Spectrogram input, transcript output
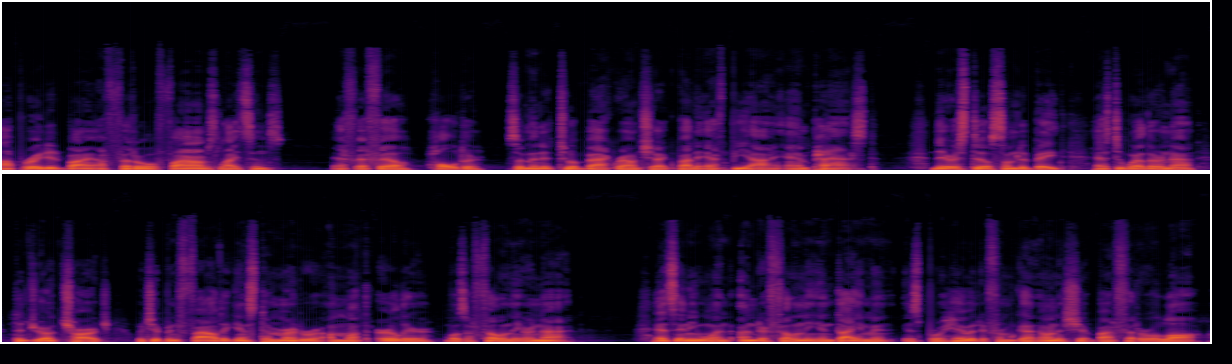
operated by a federal firearms license, FFL, holder, submitted to a background check by the FBI, and passed. There is still some debate as to whether or not the drug charge, which had been filed against the murderer a month earlier, was a felony or not, as anyone under felony indictment is prohibited from gun ownership by federal law.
